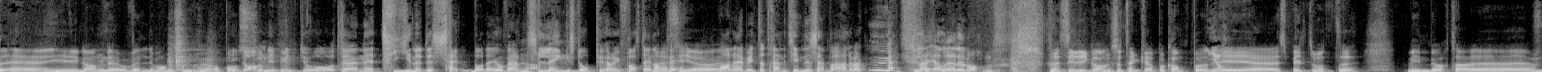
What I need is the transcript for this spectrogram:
er i gang. Det er jo veldig mange som hører på oss. I gang, Som, De begynte jo å trene 10. desember. Det er jo verdens lengste oppkjøring fra Steinar P. sier- Hadde jeg begynt å trene 10. desember, jeg hadde vært møkklei allerede nå. når jeg sier i gang, så tenker jeg på kamper. Ja. De eh, spilte mot Vindbjart her eh,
